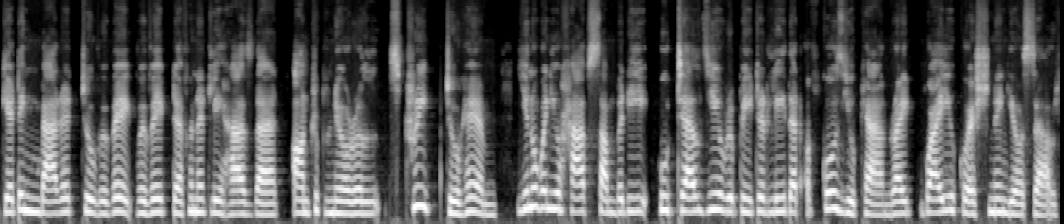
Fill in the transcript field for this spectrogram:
getting married to Vivek, Vivek definitely has that entrepreneurial streak to him. You know, when you have somebody who tells you repeatedly that, of course, you can, right? Why are you questioning yourself?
